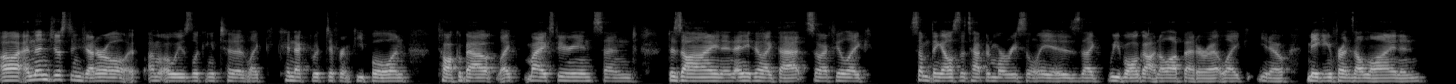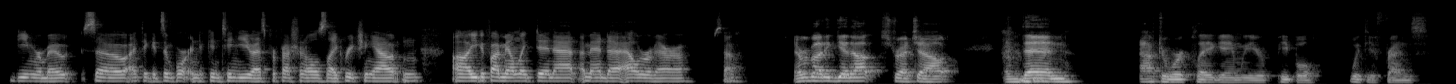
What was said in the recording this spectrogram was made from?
Uh, and then just in general if i'm always looking to like connect with different people and talk about like my experience and design and anything like that. So i feel like something else that's happened more recently is like we've all gotten a lot better at like you know making friends online and being remote. So i think it's important to continue as professionals like reaching out. And uh, you can find me on linkedin at amanda l. Rivera. So. Everybody get up stretch out and then after work play a game with your people with your friends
